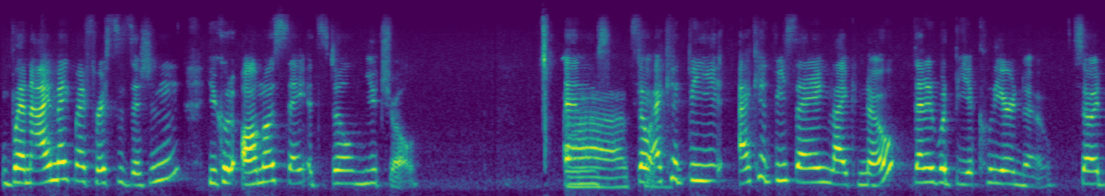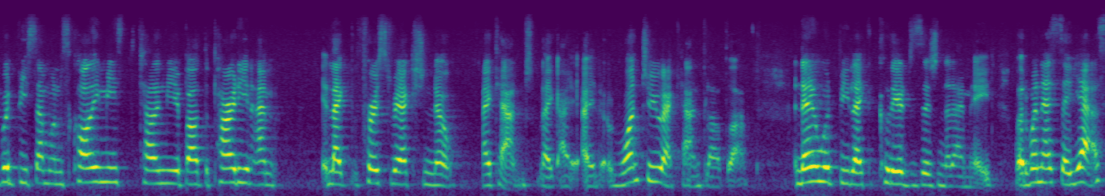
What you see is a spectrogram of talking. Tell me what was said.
when I make my first decision, you could almost say it's still neutral. And Ah, so I could be I could be saying like no, then it would be a clear no. So it would be someone's calling me, telling me about the party, and I'm like the first reaction no, I can't. Like I, I don't want to, I can't, blah blah. And then it would be like a clear decision that I made. But when I say yes,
